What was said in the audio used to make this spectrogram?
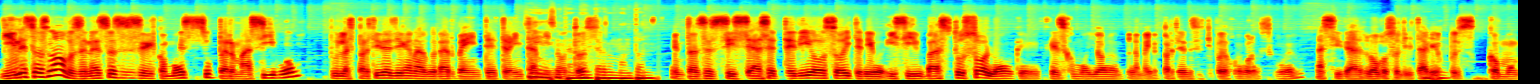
Y en estos no, pues en estos es, eh, como es súper masivo, pues las partidas llegan a durar 20, 30 Sí, eso minutos. tarda un montón. Entonces sí se hace tedioso y te digo, y si vas tú solo, que, que es como yo la mayor parte de ese tipo de juegos juego, así de lobo solitario, pues como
